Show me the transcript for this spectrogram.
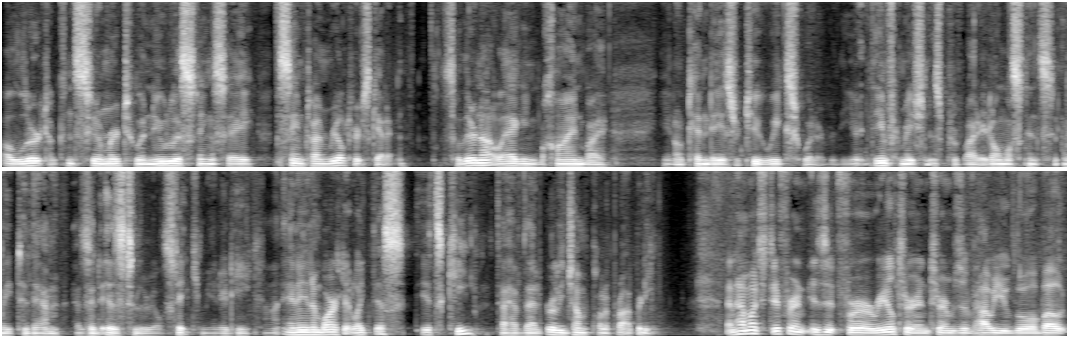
alert a consumer to a new listing, say, at the same time realtors get it. So they're not lagging behind by, you know, 10 days or two weeks or whatever. The, the information is provided almost instantly to them as it is to the real estate community. Uh, and in a market like this, it's key to have that early jump on a property. And how much different is it for a realtor in terms of how you go about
